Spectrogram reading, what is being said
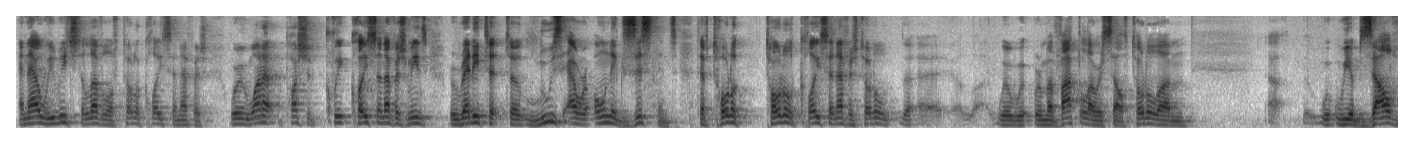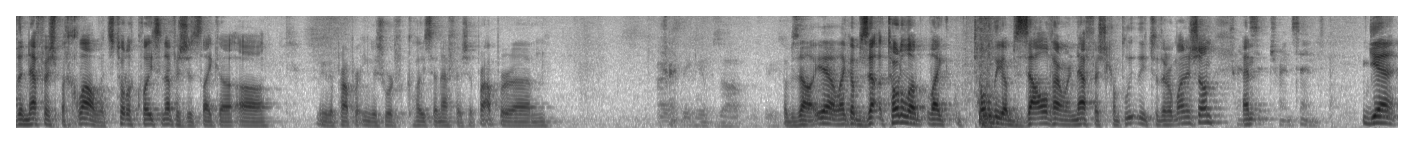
And now we reach the level of total klois nefesh where we want to push it. Klois nefesh means we're ready to, to lose our own existence to have total total klois nefesh total. Uh, we're, we're mavatal ourselves, total, um, uh, we absolve the nefesh bechlal. It's total kleis nefesh. It's like a, a the proper English word for kleis nefesh, a proper. Um, I was thinking absolve. Absolve, yeah, like absolve, total, like totally absolve our nefesh completely to the Rabban Trans- and transcend. Yeah,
